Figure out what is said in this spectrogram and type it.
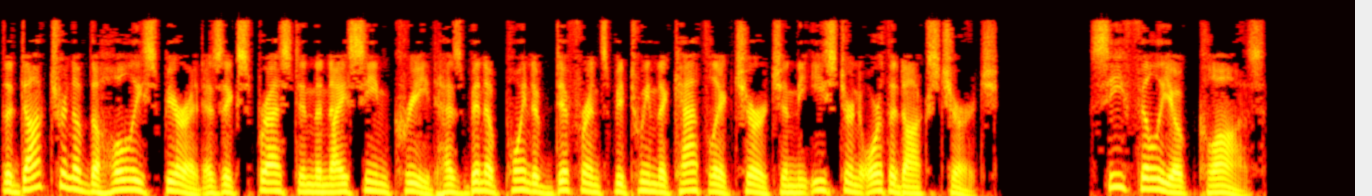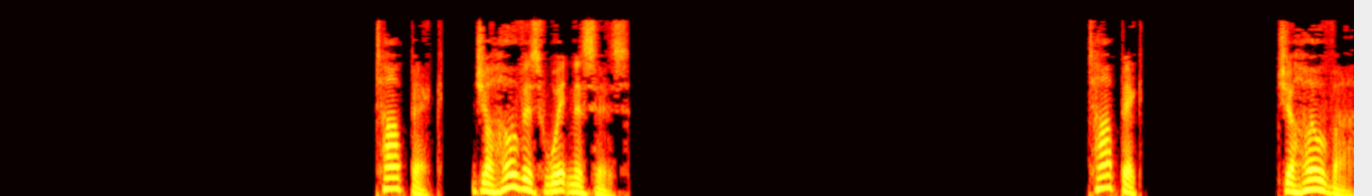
The doctrine of the Holy Spirit as expressed in the Nicene Creed has been a point of difference between the Catholic Church and the Eastern Orthodox Church. See Filioque clause. Jehovah's Witnesses Jehovah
